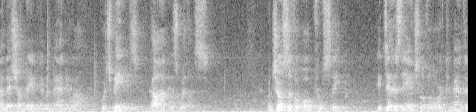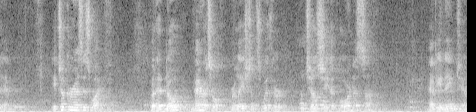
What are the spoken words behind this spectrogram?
and they shall name him Emmanuel, which means God is with us. When Joseph awoke from sleep, he did as the angel of the Lord commanded him. He took her as his wife, but had no marital relations with her until she had borne a son, and he named him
